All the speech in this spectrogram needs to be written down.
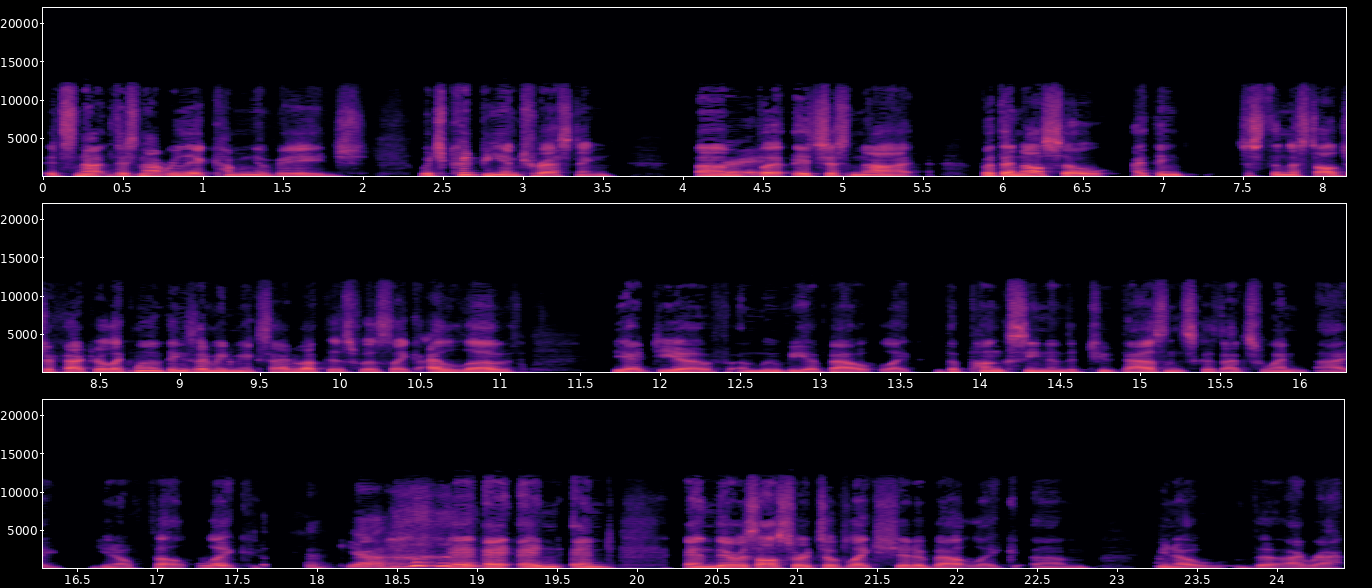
it's not there's not really a coming of age which could be interesting um, right. but it's just not. But then also i think just the nostalgia factor like one of the things that made me excited about this was like i love the idea of a movie about like the punk scene in the 2000s because that's when i you know felt like yeah. And, and and and there was all sorts of like shit about like um you know the iraq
